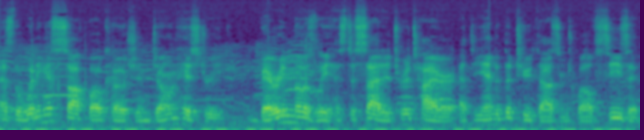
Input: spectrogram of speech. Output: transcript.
As the winningest softball coach in Doane history, Barry Mosley has decided to retire at the end of the 2012 season.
